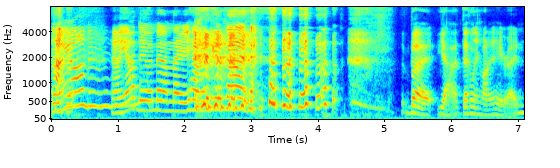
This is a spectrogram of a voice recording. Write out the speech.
How y'all doing? How y'all doing down there? You having a good night? but yeah, definitely haunted hayride.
